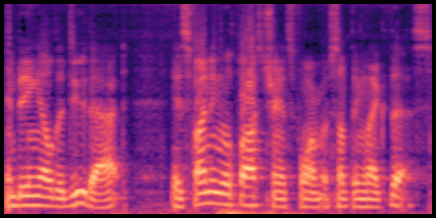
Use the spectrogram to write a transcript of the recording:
in being able to do that is finding the Laplace transform of something like this.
